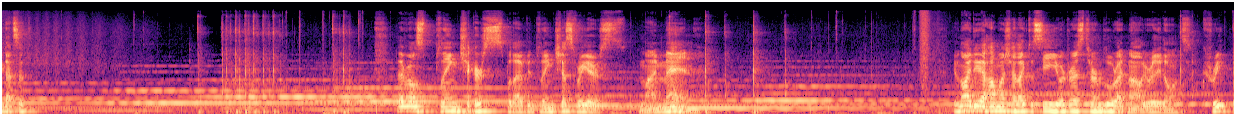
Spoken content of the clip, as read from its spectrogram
Think that's it. Everyone's playing checkers, but I've been playing chess for years. My man. You have no idea how much I like to see your dress turn blue right now. You really don't. Creep.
